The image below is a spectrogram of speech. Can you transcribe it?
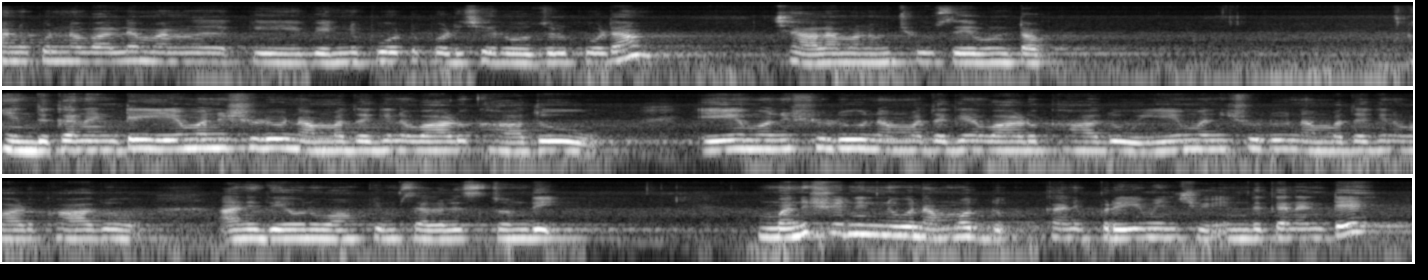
అనుకున్న వాళ్ళే మనకి వెన్నుపోటు పొడిచే రోజులు కూడా చాలా మనం చూసే ఉంటాం. ఎందుకనంటే ఏ మనుషుడు నమ్మదగిన వాడు కాదు. ఏ మనుషుడు నమ్మదగిన వాడు కాదు. ఏ మనుషుడు నమ్మదగిన వాడు కాదు అని దేవుని వాక్యం సెలవిస్తుంది. మనుషుని నువ్వు నమ్మొద్దు కానీ ప్రేమించు. ఎందుకనంటే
